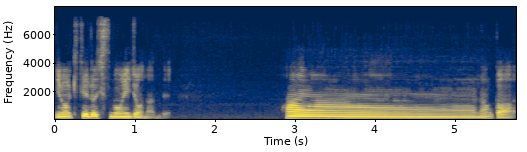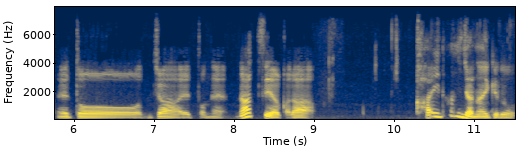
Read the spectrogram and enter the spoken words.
今来てる質問以上なんで。はーん、なんか、えっ、と、じゃあ、えっ、とね、夏やから、階段じゃないけど、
